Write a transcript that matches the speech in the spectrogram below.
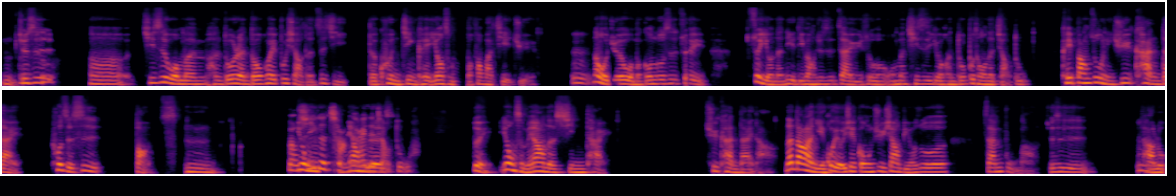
嗯，就是呃，其实我们很多人都会不晓得自己的困境可以用什么方法解决。嗯那我觉得我们工作室最最有能力的地方，就是在于说，我们其实有很多不同的角度，可以帮助你去看待，或者是保持嗯，保持一个敞开的角度。对，用什么样的心态去看待它。那当然也会有一些工具，像比如说占卜嘛，就是塔嗯罗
